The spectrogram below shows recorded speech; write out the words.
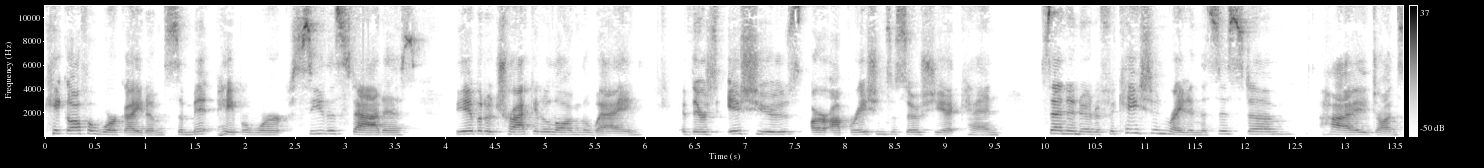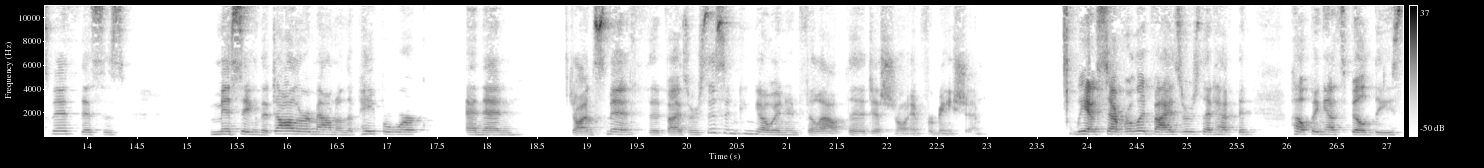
kick off a work item, submit paperwork, see the status, be able to track it along the way. If there's issues, our operations associate can send a notification right in the system. Hi, John Smith, this is missing the dollar amount on the paperwork. And then John Smith, the advisor assistant, can go in and fill out the additional information. We have several advisors that have been helping us build these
